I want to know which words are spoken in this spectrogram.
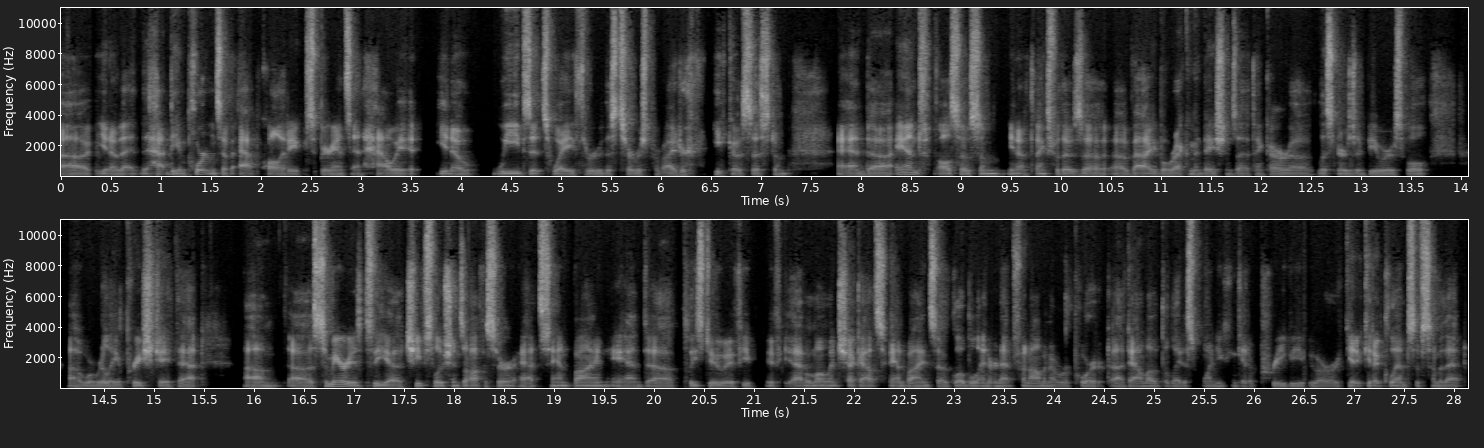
Uh, you know that the importance of app quality experience and how it you know weaves its way through the service provider ecosystem, and uh, and also some you know thanks for those valuable recommendations. I think our listeners and viewers will uh, we'll really appreciate that. Um, uh, Samir is the uh, chief solutions officer at Sandvine, and uh, please do, if you if you have a moment, check out Sandvine's uh, global internet phenomena report. Uh, download the latest one; you can get a preview or get get a glimpse of some of that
